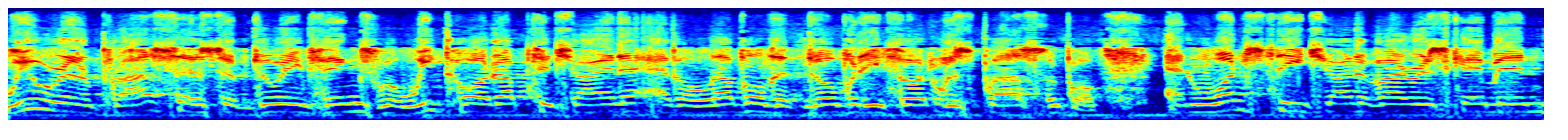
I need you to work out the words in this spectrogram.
we were in a process of doing things where we caught up to China at a level that nobody thought was possible. And once the China virus came in,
